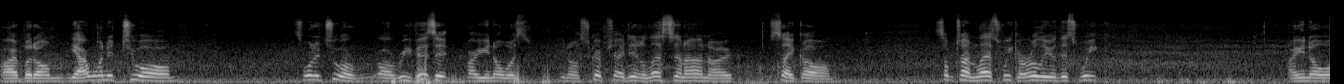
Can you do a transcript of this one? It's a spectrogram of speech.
all right but um yeah i wanted to um just wanted to uh, uh, revisit, or you know, was you know, scripture I did a lesson on, or it's like um, sometime last week or earlier this week. Or you know,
